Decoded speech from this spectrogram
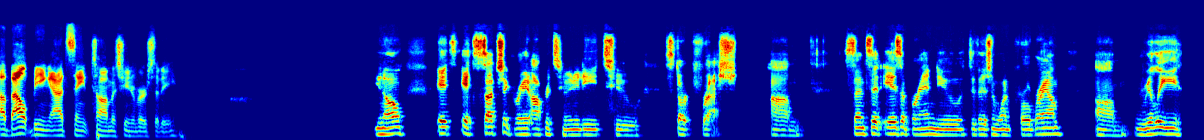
about being at St. Thomas University? You know, it's it's such a great opportunity to start fresh. Um, since it is a brand new Division One program, um, really,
